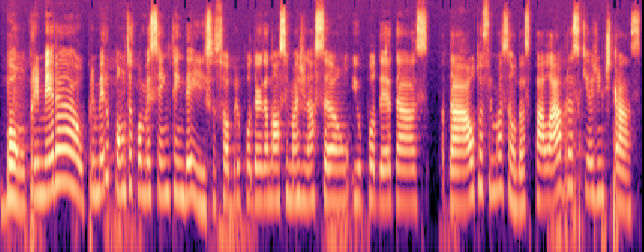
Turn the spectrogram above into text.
Bom, o, primeira, o primeiro ponto eu comecei a entender isso, sobre o poder da nossa imaginação e o poder das, da autoafirmação, das palavras que a gente traz.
